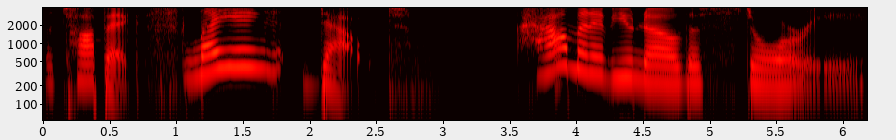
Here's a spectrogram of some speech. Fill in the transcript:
The topic slaying doubt. How many of you know the story?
